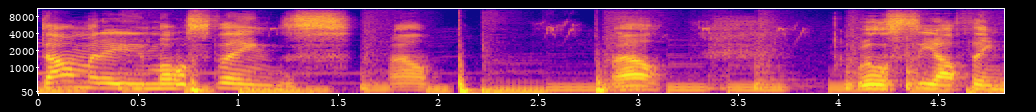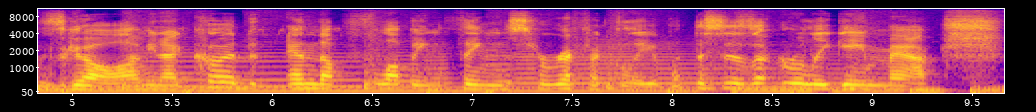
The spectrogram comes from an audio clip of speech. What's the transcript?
dominating most things. Well, well, We'll see how things go. I mean, I could end up flubbing things horrifically, but this is an early game match.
